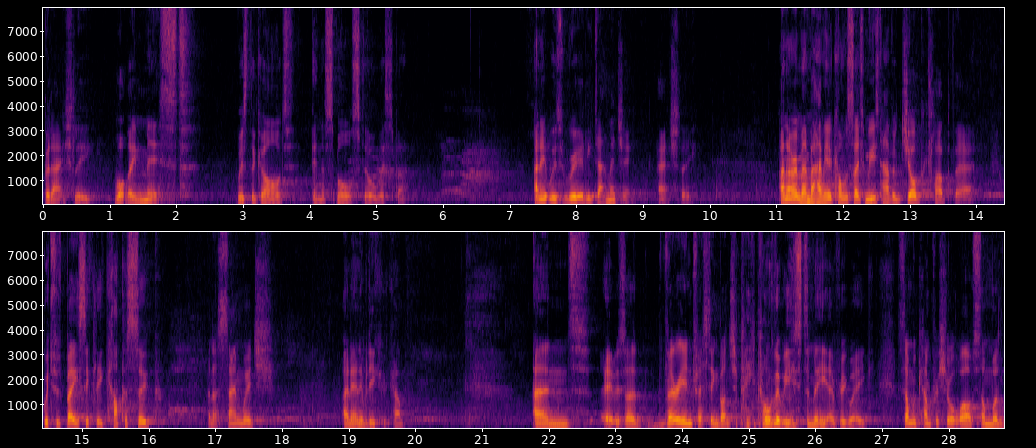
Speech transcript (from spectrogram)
But actually, what they missed was the God in a small, still whisper. And it was really damaging, actually. And I remember having a conversation. We used to have a job club there, which was basically cup of soup and a sandwich, and anybody could come. And it was a very interesting bunch of people that we used to meet every week. Some would come for a short while, some were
